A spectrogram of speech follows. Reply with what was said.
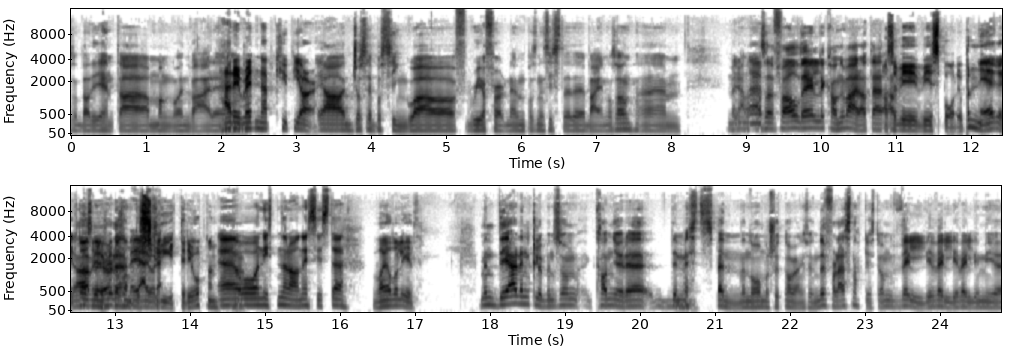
så da de henta mange og enhver Harry Her er Rednap QPR. Ja, Jose Bosingua og Rio Ferdinand på sine siste bein og sånn. Um, men Men, ja, eh, altså, for all del, det kan jo være at det Altså, vi, vi spår det jo på nedrykk, Ja, da, så vi det gjør det. sånn det det. skryter de opp, men Eh, og 19. da, nest siste. Valladolid. Men det er den klubben som kan gjøre det mest spennende nå mot slutten av overgangsvinduet. For der snakkes det om veldig, veldig veldig mye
